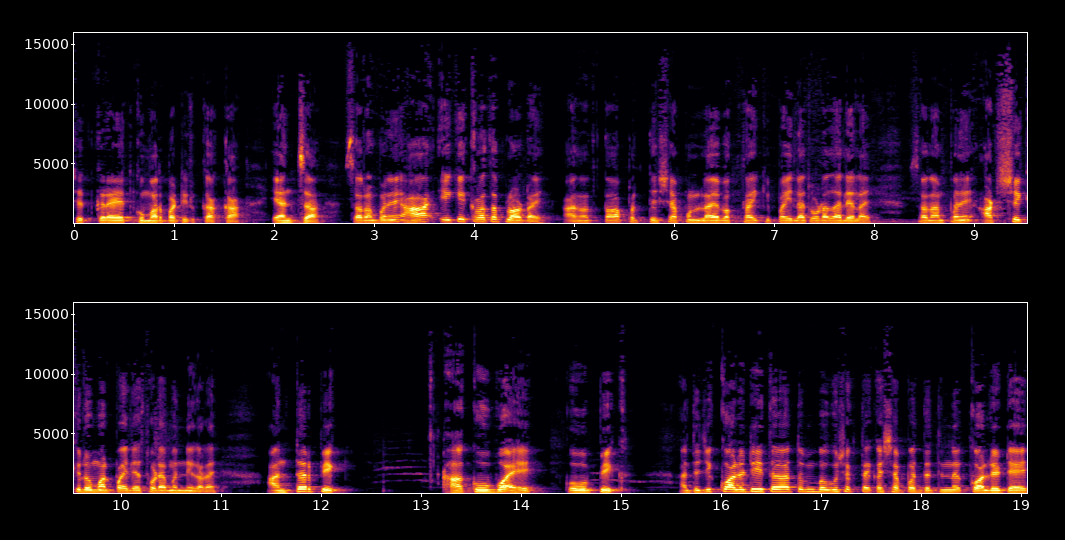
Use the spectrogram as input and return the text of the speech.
शेतकरी आहेत कुमार पाटील काका यांचा. साधारणपणे हा एक एकराचा प्लॉट आहे. आणि आता प्रत्यक्ष आपण लाय बघताय की पहिला तोडा झालेला आहे. साधारणपणे आठशे किलो माल पहिल्याच तोड्यामध्ये निघाला आहे आंतरपीक हा कोबू आहे कोबो पीक. आणि त्याची क्वालिटी इथं तुम्ही बघू शकता कशा पद्धतीनं क्वालिटी आहे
